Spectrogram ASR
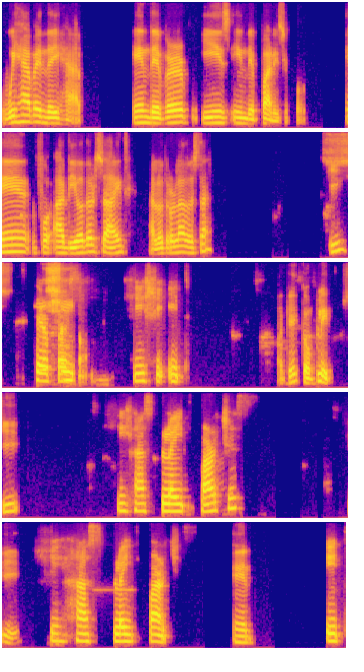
We have and they have. And the verb is in the participle. And for at the other side, al otro lado está. He, Third person. He, she, it. okay, complete. He, He has played parches. he, She has played parches. and It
